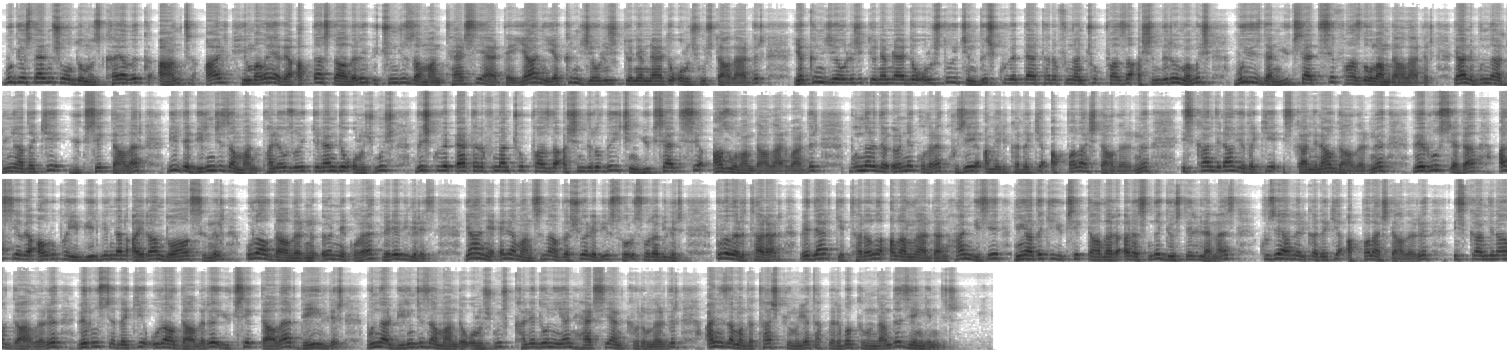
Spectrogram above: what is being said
Bu göstermiş olduğumuz kayalık Ant, Alp, Himalaya ve Atlas dağları 3. zaman tersi yerde yani yakın jeolojik dönemlerde oluşmuş dağlardır. Yakın jeolojik dönemlerde oluştuğu için dış kuvvetler tarafından çok fazla aşındırılmamış, bu yüzden yükseltisi fazla olan dağlardır. Yani bunlar dünyadaki yüksek dağlar. Bir de birinci zaman Paleozoik dönemde oluşmuş, dış kuvvetler tarafından çok fazla aşındırıldığı için yükseltisi az olan dağlar vardır. Bunları da örnek olarak Kuzey Amerika'daki Appalaç dağlarını, İskandinavya'daki İskandinav dağlarını ve Rusya'da Asya ve Avrupa'yı birbirinden ayıran doğal sınır Ural dağlarını örnek olarak verebiliriz. Yani eleman sınavda şöyle bir soru sorabilir. Buraları tarar ve der ki taralı alanlardan hangisi dünyadaki yüksek dağlar arasında gösterilemez? Kuzey Amerika'daki Appalaç dağları, İskandinav dağları ve Rusya'daki Ural dağları yüksek dağlar değildir. Bunlar birinci zamanda oluşmuş Kaledoniyen Hersiyen kıvrımlarıdır. Aynı zamanda taş kömür yatakları bakımından da zengindir.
